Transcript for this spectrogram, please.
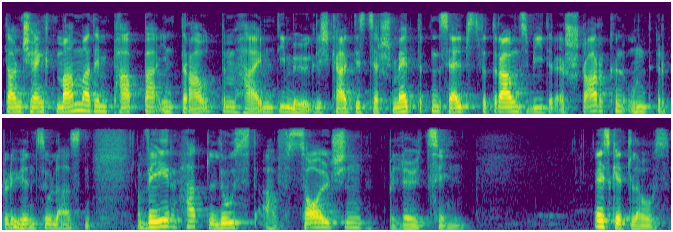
dann schenkt Mama dem Papa in trautem Heim die Möglichkeit des zerschmetterten Selbstvertrauens wieder erstarken und erblühen zu lassen. Wer hat Lust auf solchen Blödsinn? Es geht los.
